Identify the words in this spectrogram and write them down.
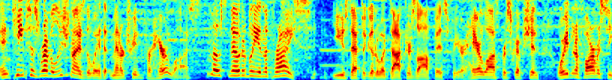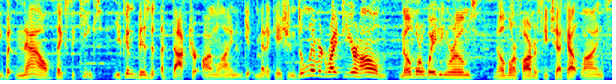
And Keeps has revolutionized the way that men are treated for hair loss, most notably in the price. You used to have to go to a doctor's office for your hair loss prescription or even a pharmacy, but now, thanks to Keeps, you can visit a doctor online and get medication delivered right to your home. No more waiting rooms, no more pharmacy checkout lines.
